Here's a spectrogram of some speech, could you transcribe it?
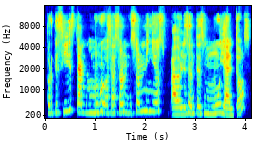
porque sí están, muy, o sea, son, son niños, adolescentes muy altos,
